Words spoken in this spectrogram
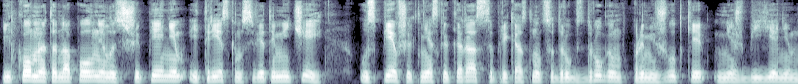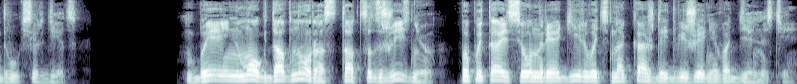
и комната наполнилась шипением и треском света мечей, успевших несколько раз соприкоснуться друг с другом в промежутке между биением двух сердец. Бэйн мог давно расстаться с жизнью, попытаясь он реагировать на каждое движение в отдельности.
